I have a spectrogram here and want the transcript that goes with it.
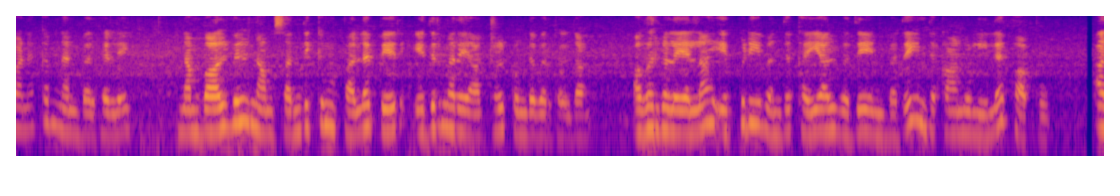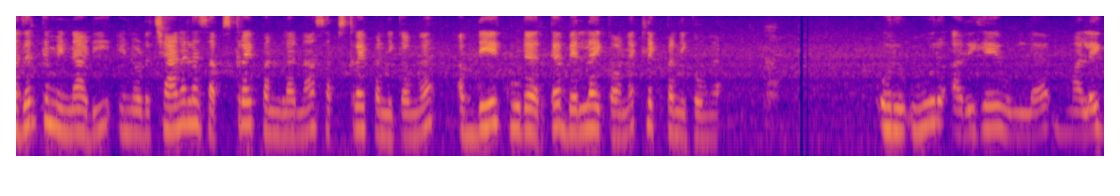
வணக்கம் நண்பர்களே. நம் வாழ்வில் நாம் சந்திக்கும் பல பேர் எதிர்மறை ஆற்றல் கொண்டவர்கள்தான். அவர்களையெல்லாம் எப்படி வந்து கையாள்வது என்பதை இந்த காணொலியில் பார்ப்போம். அதற்கு முன்னாடி என்னோட சேனலை சப்ஸ்கிரைப் பண்ணலன்னா சப்ஸ்கிரைப் பண்ணிக்கோங்க. அப்படியே கூட இருக்க பெல் ஐக்கானை கிளிக் பண்ணிக்கோங்க. ஒரு ஊர் அருகே உள்ள மலை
